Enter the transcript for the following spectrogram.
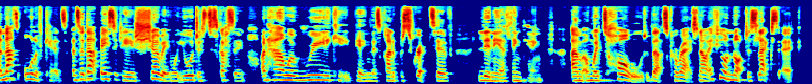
And that's all of kids. And so that basically is showing what you're just discussing on how we're really keeping this kind of prescriptive linear thinking. Um, and we're told that's correct. Now, if you're not dyslexic,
